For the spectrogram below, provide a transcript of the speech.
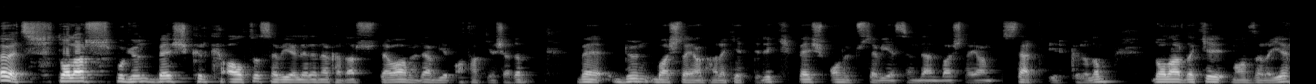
Evet, dolar bugün 5.46 seviyelerine kadar devam eden bir atak yaşadı ve dün başlayan hareketlilik 5.13 seviyesinden başlayan sert bir kırılım dolardaki manzarayı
